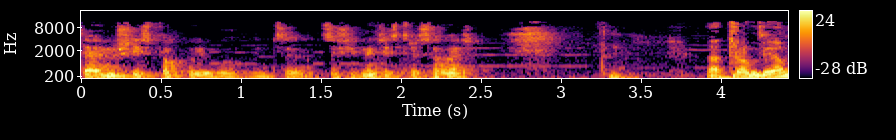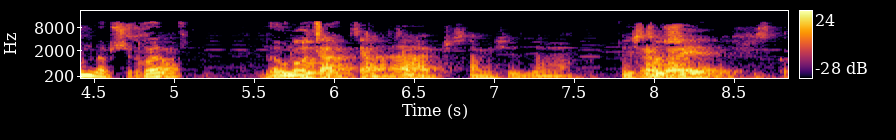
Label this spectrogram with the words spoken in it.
dałem już jej spokój, bo co, co się będzie stresować. A trąbią na przykład? Na No ulicy? tak, tak, tak. Tak, czasami się zdarza. Jest to, że... Tramwaje, wszystko.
